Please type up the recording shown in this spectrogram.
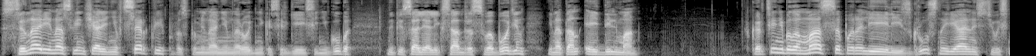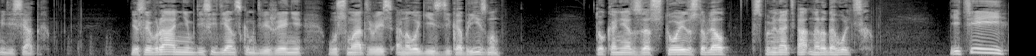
Сценарий нас венчали не в церкви, по воспоминаниям народника Сергея Синегуба, написали Александр Свободин и Натан Эйдельман. В картине была масса параллелей с грустной реальностью 80-х. Если в раннем диссидентском движении усматривались аналогии с декабризмом, то конец застоя заставлял вспоминать о народовольцах. И те, и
